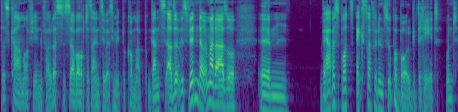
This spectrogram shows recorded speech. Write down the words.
Das kam auf jeden Fall. Das ist aber auch das Einzige, was ich mitbekommen habe. Ganz, also es werden da immer da so ähm, Werbespots extra für den Super Bowl gedreht und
